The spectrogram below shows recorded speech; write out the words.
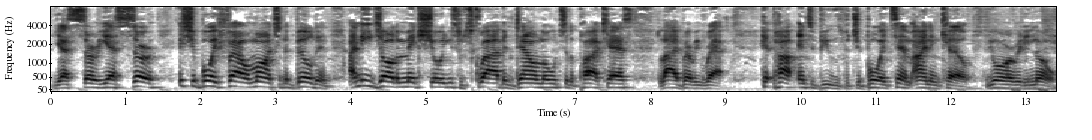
Yes, sir. Yes, sir. It's your boy Pharoahe Monch in the building. I need y'all to make sure you subscribe and download to the podcast Library Rap hip hop interviews with your boy Tim Einenkel. You already know.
